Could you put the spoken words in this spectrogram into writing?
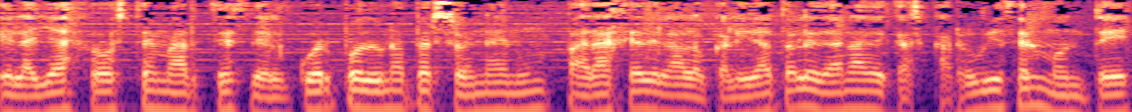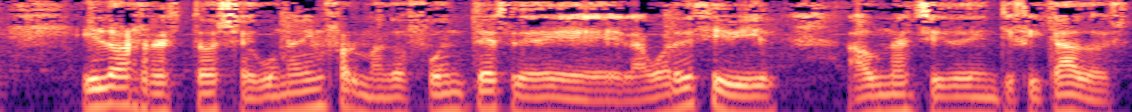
el hallazgo este martes del cuerpo de una persona en un paraje de la localidad toledana de Cascarrubios del Monte y los restos, según han informado fuentes de la Guardia Civil, aún no han sido identificados.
